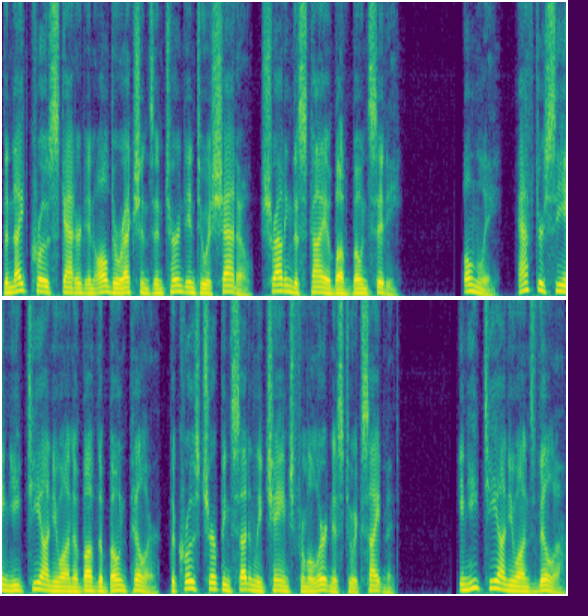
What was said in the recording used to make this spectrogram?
the night crows scattered in all directions and turned into a shadow, shrouding the sky above Bone City. Only, after seeing Yi Tianyuan above the bone pillar, the crow's chirping suddenly changed from alertness to excitement. In Yi Tianyuan's villa,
